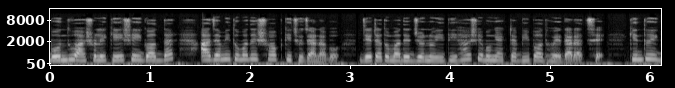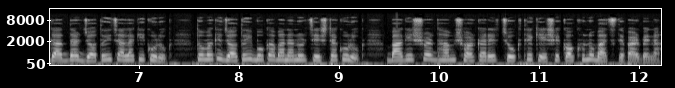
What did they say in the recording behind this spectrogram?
বন্ধু, আসলে কে সেই গদ্দার? আজ আমি তোমাদের সব কিছু জানাব, যেটা তোমাদের জন্য ইতিহাস এবং একটা বিপদ হয়ে দাঁড়াচ্ছে। কিন্তু এই গাদ্দার যতই চালাকি করুক, তোমাকে যতই বোকা বানানোর চেষ্টা করুক, বাগেশ্বর ধাম সরকারের চোখ থেকে সে কখনো বাঁচতে পারবে না।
